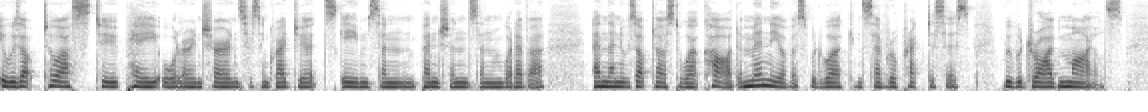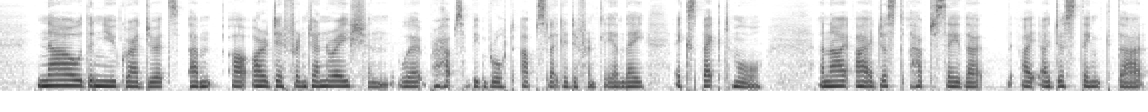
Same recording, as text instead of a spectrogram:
It was up to us to pay all our insurances and graduate schemes and pensions and whatever. And then it was up to us to work hard. And many of us would work in several practices. We would drive miles. Now the new graduates um, are, are, a different generation, where perhaps have been brought up slightly differently, and they expect more. And I, I just have to say that I, I just think that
